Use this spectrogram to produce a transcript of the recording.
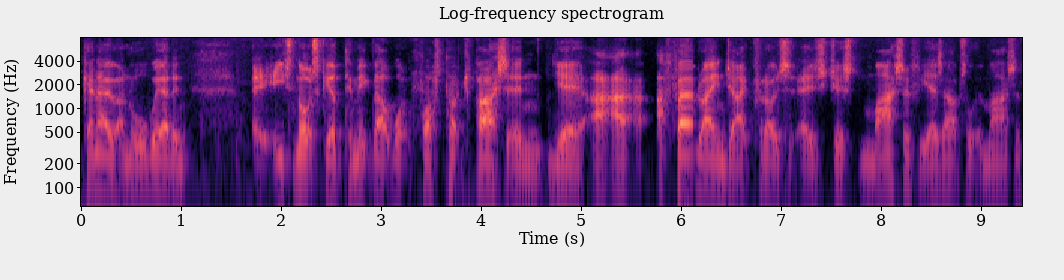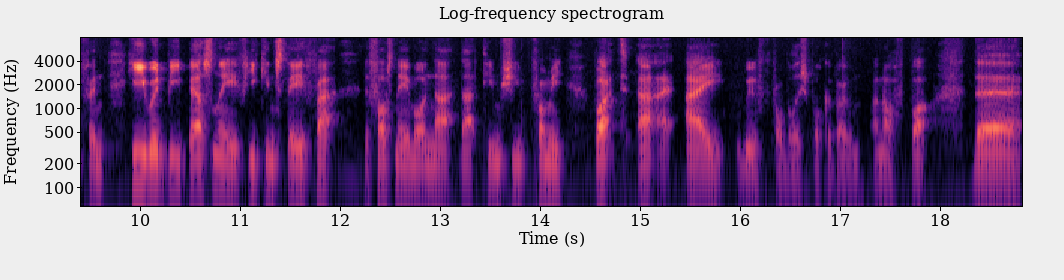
kind of out of nowhere. And uh, he's not scared to make that first touch pass. And yeah, I, I, I fit Ryan Jack for us is just massive. He is absolutely massive, and he would be personally if he can stay fit. The first name on that that team sheet for me, but uh, I, I we've probably spoke about him enough. But the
